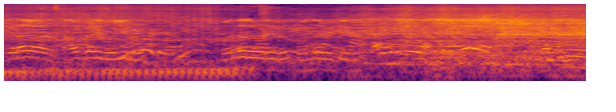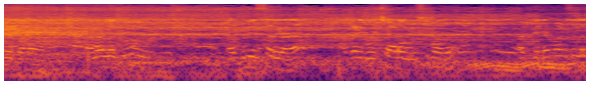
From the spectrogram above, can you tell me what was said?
అక్కడ సాగుగాడికి పోయారు బొంద తోడిరు బొంద పెట్టారు డబ్బులు మన పనులకు డబ్బులు ఇస్తారు కదా. అక్కడికి వచ్చి ఆడ కూర్చున్నారు ఆ పెద్ద మనుషుల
